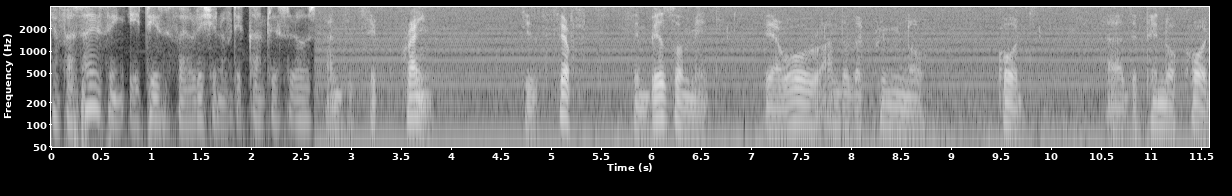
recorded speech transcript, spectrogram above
emphasizing it is violation of the country's laws. And it's a crime. It is theft, it's embezzlement. They are all under the criminal code, uh, the penal code.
